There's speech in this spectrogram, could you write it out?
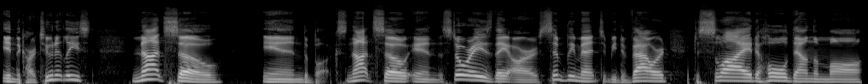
in the cartoon at least, not so in the books. Not so in the stories. They are simply meant to be devoured, to slide whole down the maw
